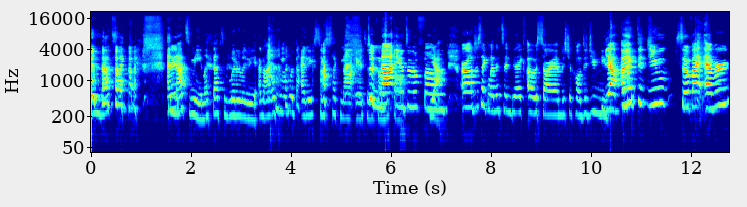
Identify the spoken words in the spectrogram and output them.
and that's like- and that's me. Like that's literally me. And I will come up with any excuse to like not answer. to the phone not call. answer the phone. Yeah. Or I'll just like let it sit and be like, oh, sorry, I missed your call. Did you need Yeah, I'm like, did you? So if I ever,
